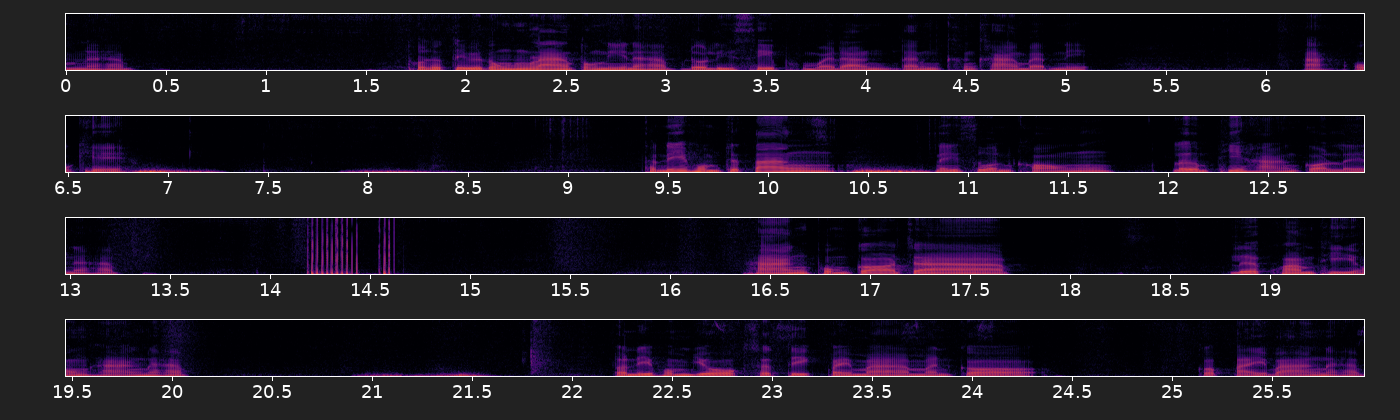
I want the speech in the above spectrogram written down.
ำนะครับผมจะติดไว้ตรงข้างล่างตรงนี้นะครับ เดี๋ยวรีซิฟผมไว้ด้านด้านข้าง ๆ แบบนี้ อะ โอเคตอนนี้ผมจะตั้งในส่วนของเริ่มที่หางก่อนเลยนะครับ หางผมก็จะเลือกความถี่ของหางนะครับ ตอนนี้ผมโยกสติ๊กไปมามันก็ ก็ไปบ้างนะครับ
